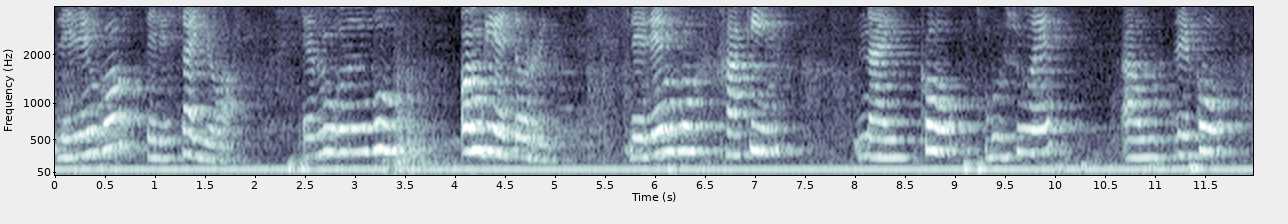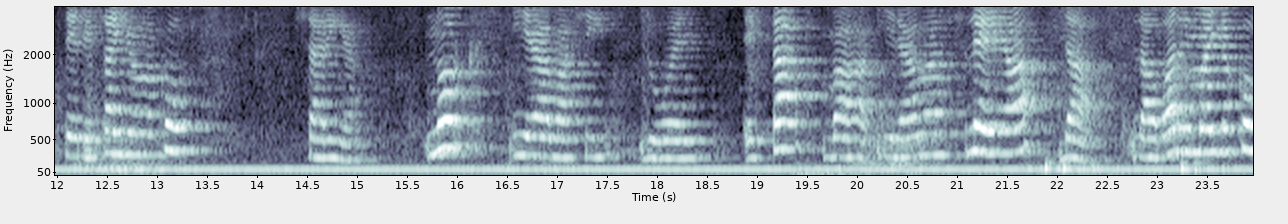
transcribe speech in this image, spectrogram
lehenengo telesaioa. Egingo dugu ongi etorri. Lehenengo jakin nahiko buzue aurreko telesaioako saria. Nork irabazi duen ez da ba irabazlea da laugarren mailako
